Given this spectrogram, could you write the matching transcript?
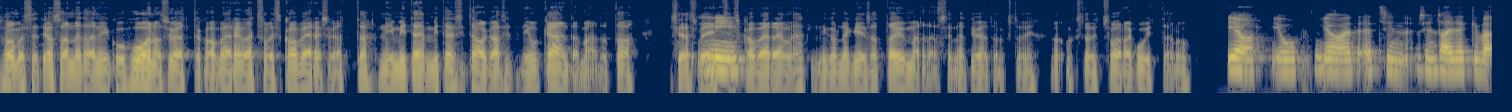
Suomessa, että jos annetaan niinku huono syöttö kaverille, että se olisi kaverisyöttö, niin miten, miten sitä alkaa sitten niinku kääntämään tota, siellä Sveitsissä Niin. kavereille, että niinku nekin saattaa ymmärtää sen, että, joo, että onko toi, onko toi nyt suora kuittailu. Joo, juu, joo, että et siinä, siinä sai tekin vä...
